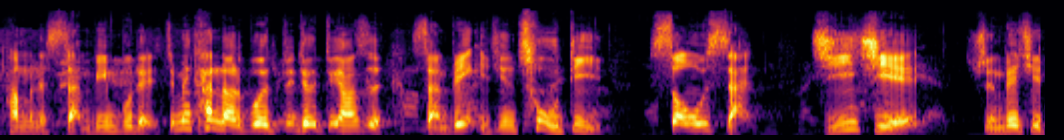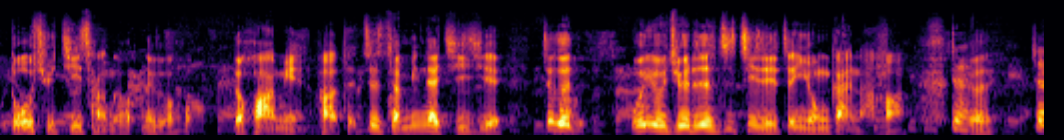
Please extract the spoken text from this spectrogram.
他们的伞兵部队，这边看到的部队，对对象是伞兵已经触地收伞集结，准备去夺取机场的那个的画面。好，这这伞兵在集结，这个我有觉得这记者真勇敢啊！哈，对，这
